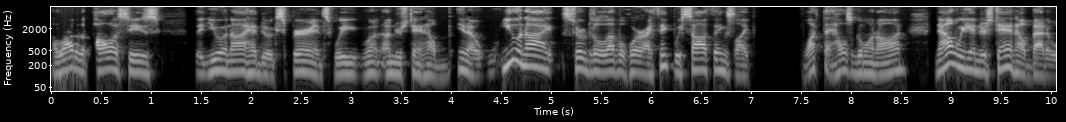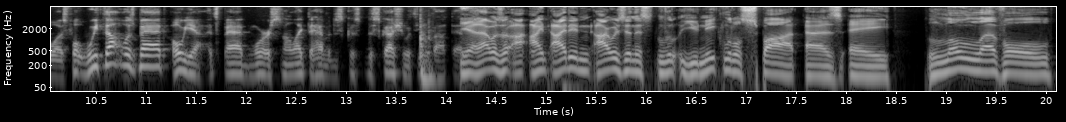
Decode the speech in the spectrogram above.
a lot of the policies that you and I had to experience, we want to understand how, you know, you and I served at a level where I think we saw things like, what the hell's going on? Now we understand how bad it was. What we thought was bad, oh yeah, it's bad and worse. And I'd like to have a discuss- discussion with you about that. Yeah, that was I. I didn't. I was in this little, unique little spot as a low level,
